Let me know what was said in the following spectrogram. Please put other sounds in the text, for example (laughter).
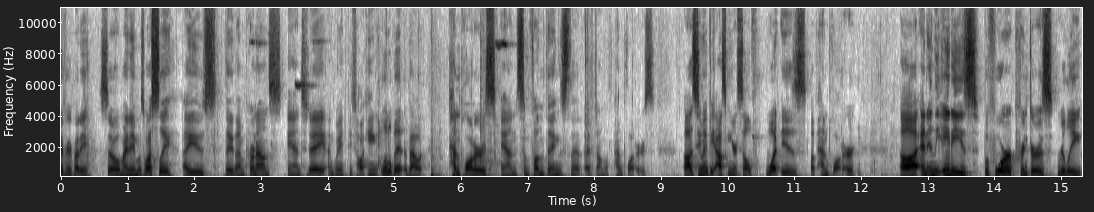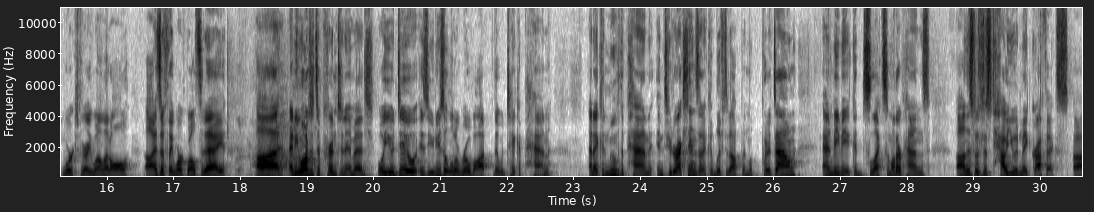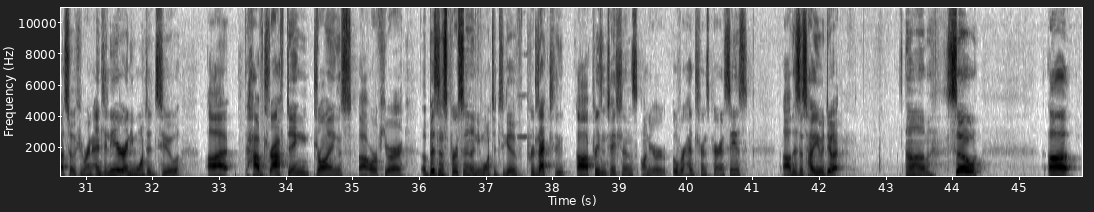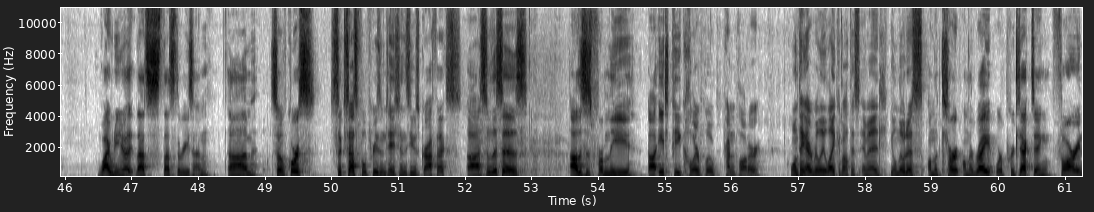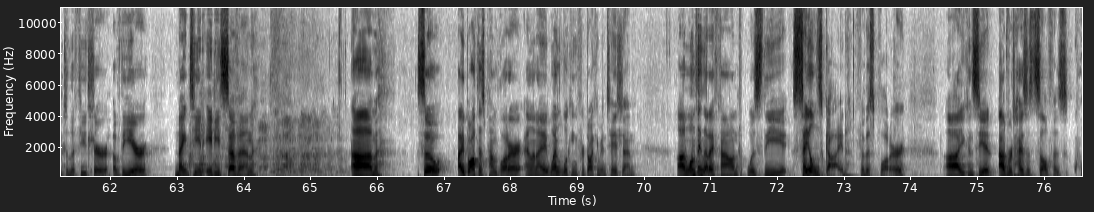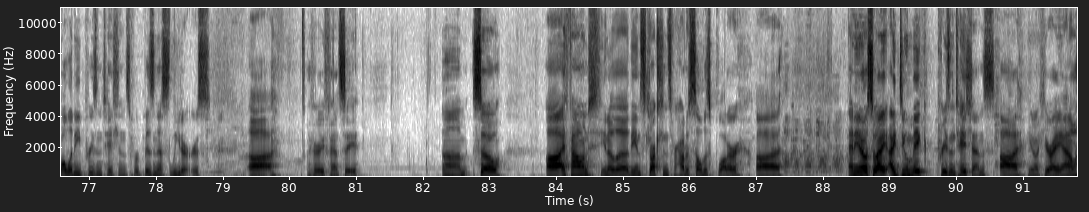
everybody. So my name is Wesley. I use they, them pronouns. And today I'm going to be talking a little bit about pen plotters and some fun things that I've done with pen plotters. Uh, so you might be asking yourself, what is a pen plotter? Uh, and in the 80s, before printers really worked very well at all, uh, as if they work well today, uh, and you wanted to print an image, what you would do is you'd use a little robot that would take a pen, and it could move the pen in two directions, and it could lift it up and put it down, and maybe it could select some other pens, uh, this was just how you would make graphics. Uh, so if you were an engineer and you wanted to uh, have drafting drawings, uh, or if you're a business person and you wanted to give project uh, presentations on your overhead transparencies, uh, this is how you would do it. Um, so why would you do it? That's, that's the reason. Um, so of course, successful presentations use graphics. so this is, this is from the HP ColorPro pen plotter. One thing I really like about this image, you'll notice on the chart on the right, we're projecting far into the future of the year 1987. um, so I bought this pen plotter, and then I went looking for documentation. Uh, and one thing that I found was the sales guide for this plotter. Uh, you can see it advertises itself as quality presentations for business leaders. Uh, very fancy. Um, so I found you know, the, the instructions for how to sell this plotter. Uh, and you know, so I, I do make presentations. Uh, you know, here I am.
